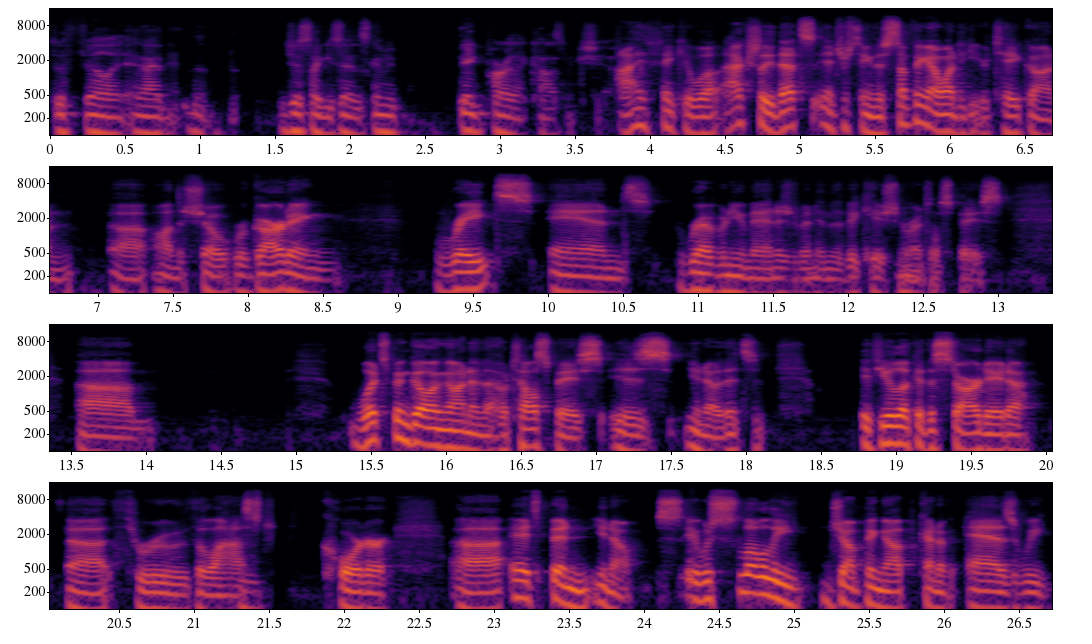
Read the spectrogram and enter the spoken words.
to fill it. And I, just like you said, it's going to be a big part of that cosmic shift. I think it will. Actually, that's interesting. There's something I wanted to get your take on uh, on the show regarding rates and revenue management in the vacation rental space. Um, what's been going on in the hotel space is, you know, that's if you look at the star data uh, through the last quarter, uh, it's been, you know, it was slowly jumping up kind of as we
